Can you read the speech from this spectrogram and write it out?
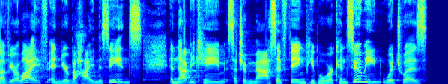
of your life and your behind the scenes. And that became such a massive thing people were consuming, which was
